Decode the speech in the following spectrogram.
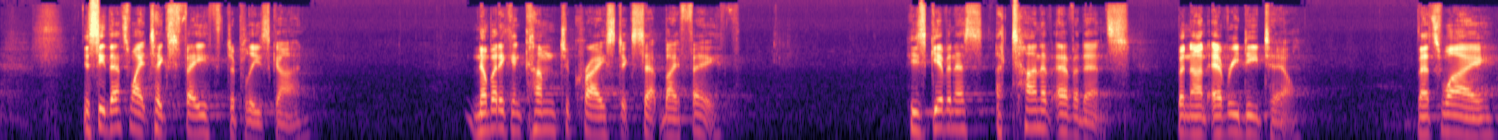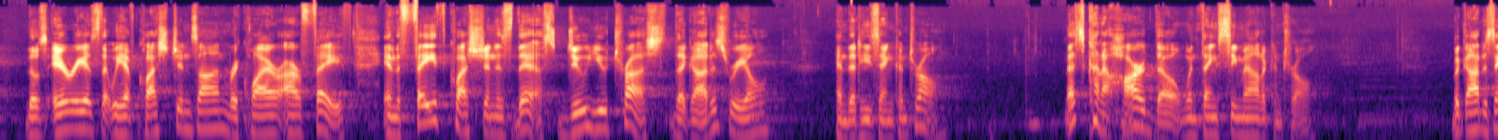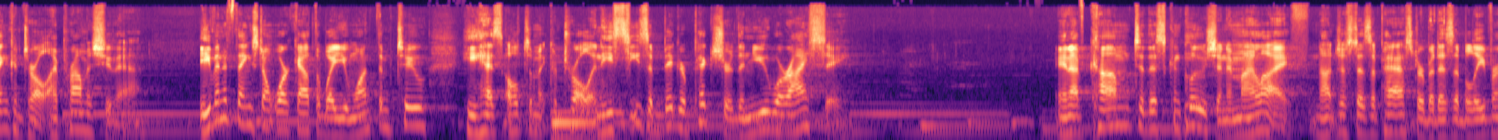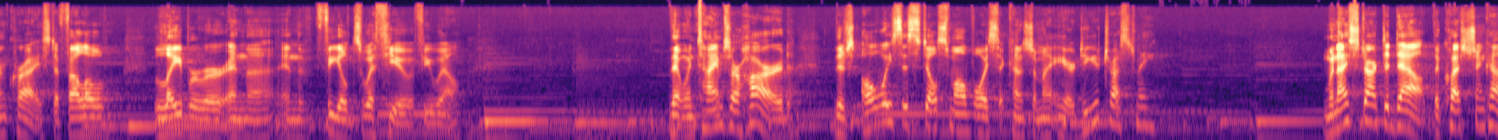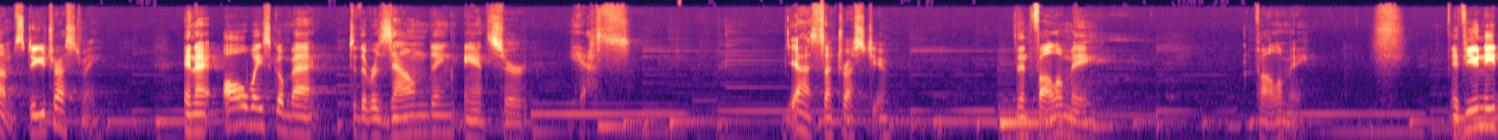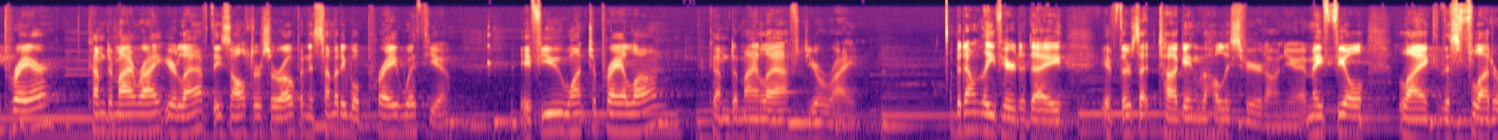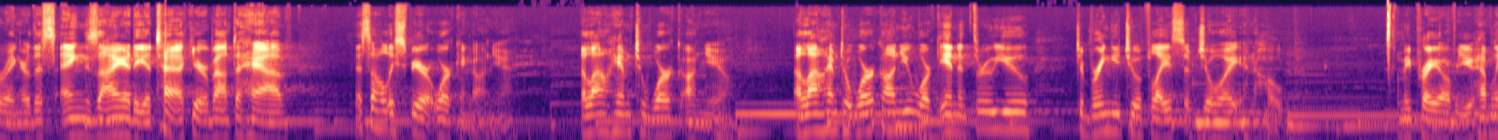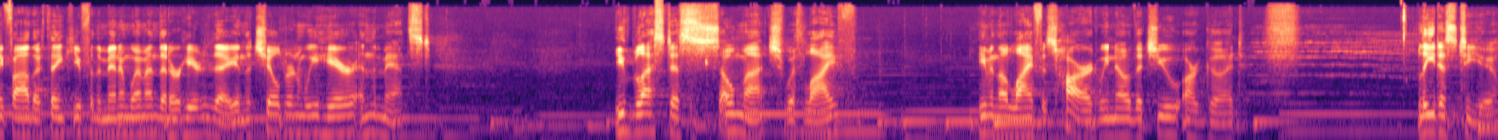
You see, that's why it takes faith to please God. Nobody can come to Christ except by faith. He's given us a ton of evidence, but not every detail. That's why those areas that we have questions on require our faith. And the faith question is this Do you trust that God is real and that He's in control? That's kind of hard, though, when things seem out of control. But God is in control, I promise you that. Even if things don't work out the way you want them to, He has ultimate control, and He sees a bigger picture than you or I see. And I've come to this conclusion in my life, not just as a pastor, but as a believer in Christ, a fellow laborer in the, in the fields with you, if you will. That when times are hard, there's always this still small voice that comes to my ear Do you trust me? When I start to doubt, the question comes Do you trust me? And I always go back to the resounding answer Yes. Yes, I trust you then follow me. Follow me. If you need prayer, come to my right, your left. These altars are open, and somebody will pray with you. If you want to pray alone, come to my left, your right. But don't leave here today if there's that tugging of the Holy Spirit on you. It may feel like this fluttering or this anxiety attack you're about to have. That's the Holy Spirit working on you. Allow Him to work on you. Allow Him to work on you, work in and through you to bring you to a place of joy and hope. Let me pray over you. Heavenly Father, thank you for the men and women that are here today and the children we hear in the midst. You've blessed us so much with life. Even though life is hard, we know that you are good. Lead us to you.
